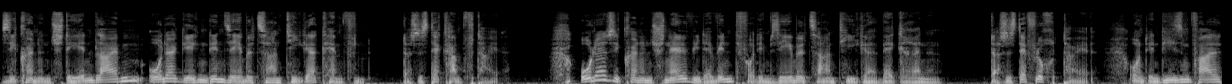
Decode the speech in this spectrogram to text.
Sie können stehen bleiben oder gegen den Säbelzahntiger kämpfen. Das ist der Kampfteil. Oder Sie können schnell wie der Wind vor dem Säbelzahntiger wegrennen. Das ist der Fluchtteil. Und in diesem Fall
